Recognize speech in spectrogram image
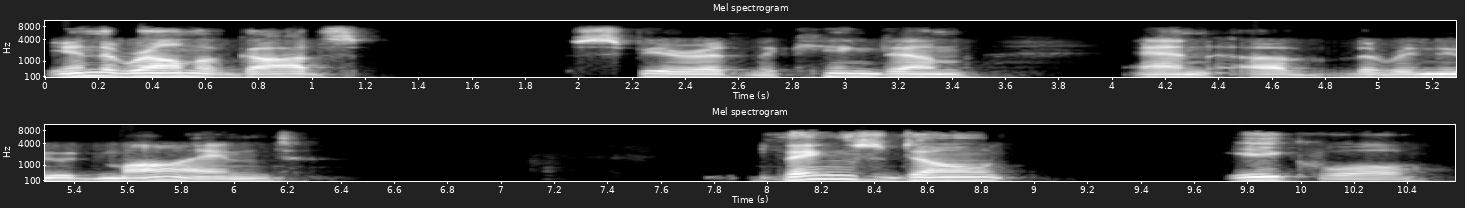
in the realm of God's spirit and the kingdom and of the renewed mind, things don't equal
